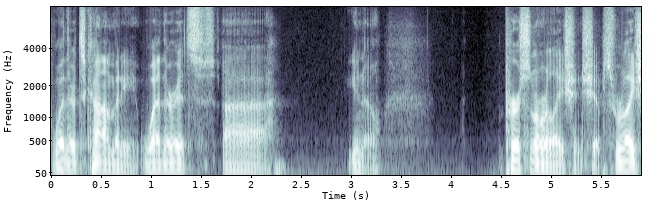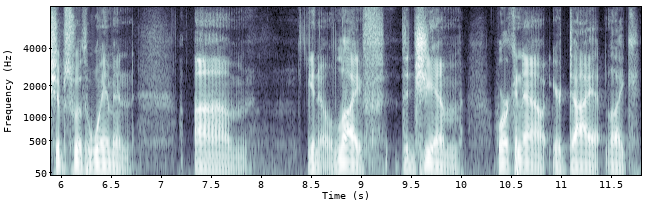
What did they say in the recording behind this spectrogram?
whether it's comedy, whether it's uh, you know personal relationships, relationships with women, um, you know, life, the gym, working out, your diet. Like,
